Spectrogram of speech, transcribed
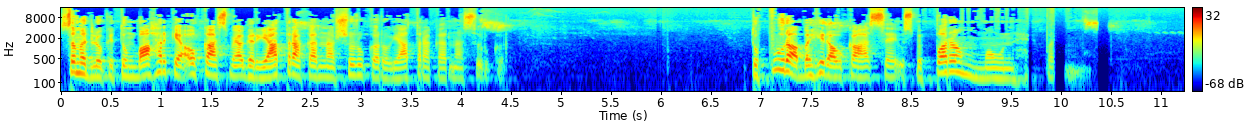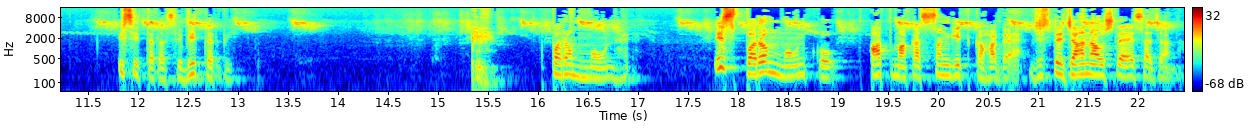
समझ लो कि तुम बाहर के अवकाश में अगर यात्रा करना शुरू करो, यात्रा करना शुरू करो। तो पूरा बहिर्वकाश है, उसमें परम मौन है, परम मौन। इसी तरह से भीतर भी परम मौन है। इस परम मौन को आत्मा का संगीत कहा गया है। जिसने जाना, उसने ऐसा जाना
